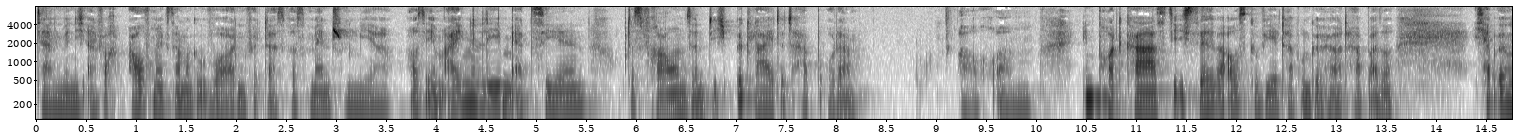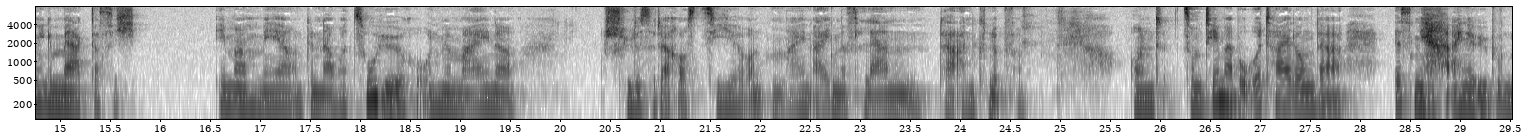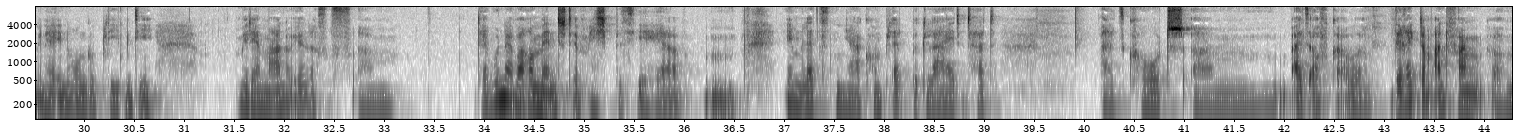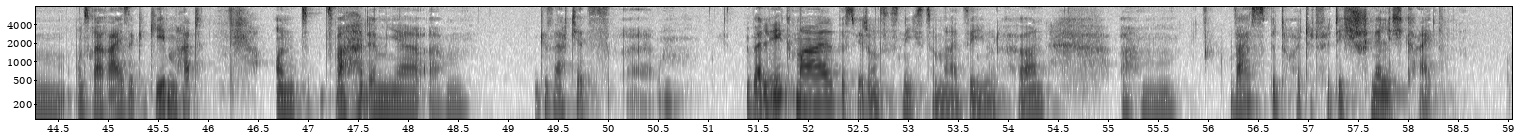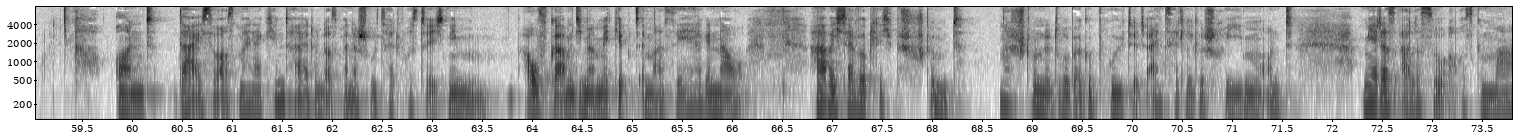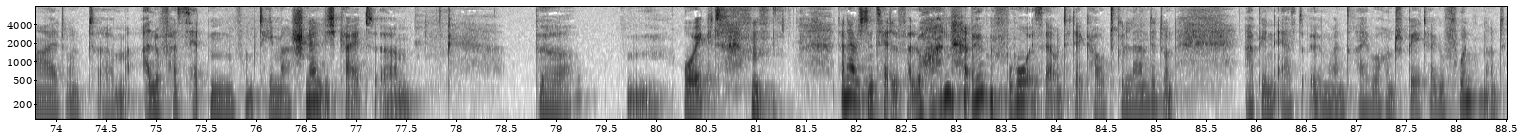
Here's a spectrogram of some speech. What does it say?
dann bin ich einfach aufmerksamer geworden für das, was Menschen mir aus ihrem eigenen Leben erzählen, ob das Frauen sind, die ich begleitet habe oder auch ähm, in Podcasts, die ich selber ausgewählt habe und gehört habe. Also ich habe irgendwie gemerkt, dass ich immer mehr und genauer zuhöre und mir meine Schlüsse daraus ziehe und mein eigenes Lernen da anknüpfe. Und zum Thema Beurteilung, da ist mir eine Übung in Erinnerung geblieben, die mir der Manuel, das ist ähm, der wunderbare Mensch, der mich bis hierher ähm, im letzten Jahr komplett begleitet hat, als Coach, ähm, als Aufgabe direkt am Anfang ähm, unserer Reise gegeben hat. Und zwar hat er mir ähm, gesagt, jetzt äh, überleg mal, bis wir uns das nächste Mal sehen oder hören, ähm, was bedeutet für dich Schnelligkeit? Und da ich so aus meiner Kindheit und aus meiner Schulzeit wusste, ich nehme Aufgaben, die man mir gibt, immer sehr genau, habe ich da wirklich bestimmt eine Stunde drüber gebrütet, einen Zettel geschrieben und mir das alles so ausgemalt und ähm, alle Facetten vom Thema Schnelligkeit ähm, beäugt. Dann habe ich den Zettel verloren. Irgendwo ist er unter der Couch gelandet und habe ihn erst irgendwann drei Wochen später gefunden und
